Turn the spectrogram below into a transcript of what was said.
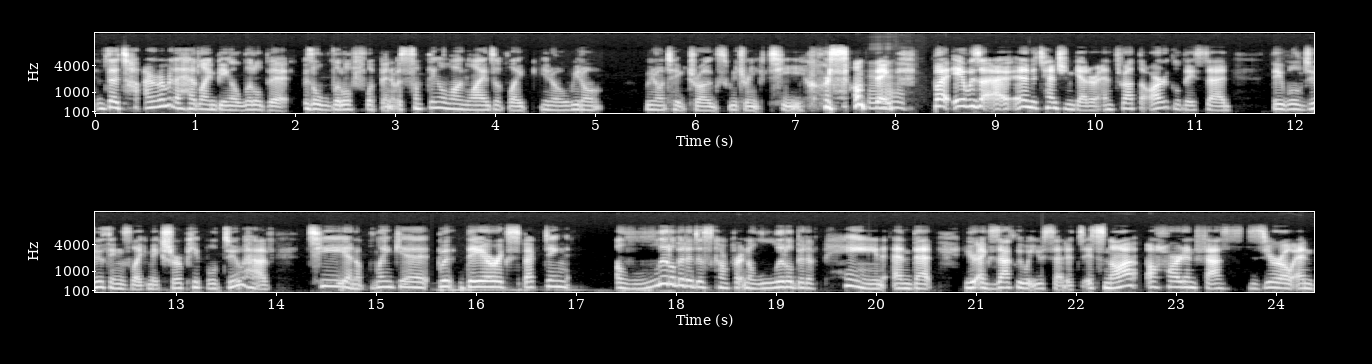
the t- I remember the headline being a little bit is a little flippant. It was something along the lines of like, you know, we don't we don't take drugs, we drink tea or something. Mm-hmm. But it was a, an attention getter. And throughout the article, they said they will do things like make sure people do have tea and a blanket, but they are expecting a little bit of discomfort and a little bit of pain and that you're exactly what you said it's it's not a hard and fast zero and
